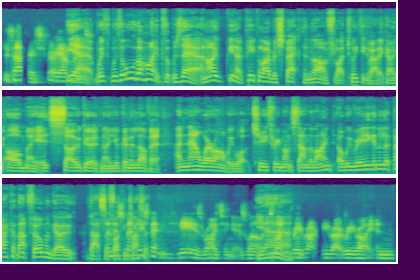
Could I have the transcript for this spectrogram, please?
it's average, very average. yeah, with with all the hype that was there, and I, you know, people I respect and love, like tweeting about it, going, "Oh mate, it's so good. No, you're gonna love it." And now, where are we? What two, three months down the line? Are we really going to look back at that film and go, "That's a and fucking spent, classic"? spent years writing it as well. It's Yeah. like rewrite, rewrite, rewrite, and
